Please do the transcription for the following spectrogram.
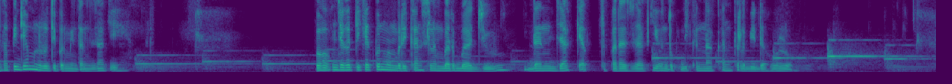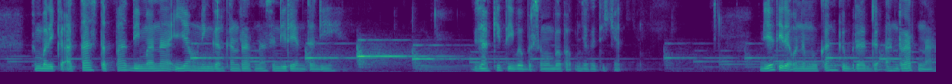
Tetapi dia menuruti permintaan Zaki. Bapak penjaga tiket pun memberikan selembar baju dan jaket kepada Zaki untuk dikenakan terlebih dahulu. Kembali ke atas tepat di mana ia meninggalkan Ratna sendirian tadi. Zaki tiba bersama bapak penjaga tiket. Dia tidak menemukan keberadaan Ratna.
